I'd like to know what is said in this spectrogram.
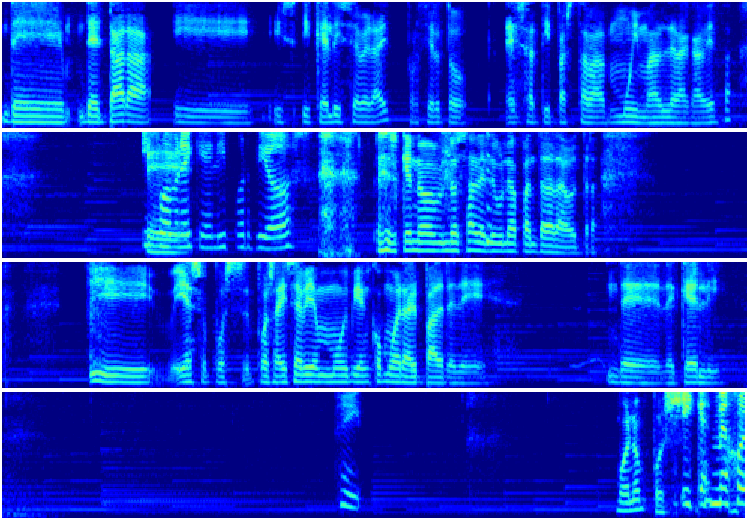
de, de Tara y, y, y Kelly Severide, por cierto, esa tipa estaba muy mal de la cabeza. Y Eh, pobre Kelly, por Dios. Es que no, no sale de una pantalla a la otra. Y, y eso, pues, pues ahí se ve muy bien cómo era el padre de, de, de Kelly. Sí. Bueno, pues Y que es mejor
